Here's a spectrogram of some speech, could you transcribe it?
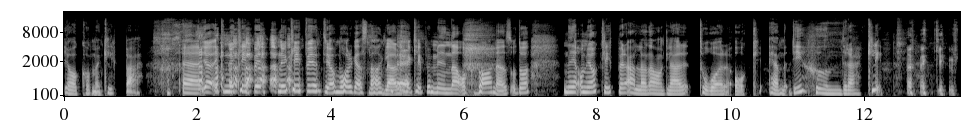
jag kommer klippa. uh, jag, nu, klipper, nu klipper ju inte jag Morgans naglar, men jag klipper mina och barnens. Och då, nej, om jag klipper alla naglar, tår och händer, det är hundra klipp. men gud.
